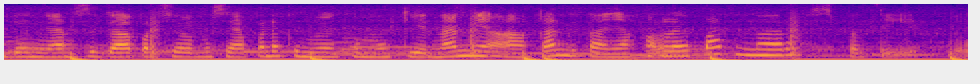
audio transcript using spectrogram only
dengan segala persiapan-persiapan dan kemungkinan-kemungkinan yang akan ditanyakan oleh partner seperti itu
